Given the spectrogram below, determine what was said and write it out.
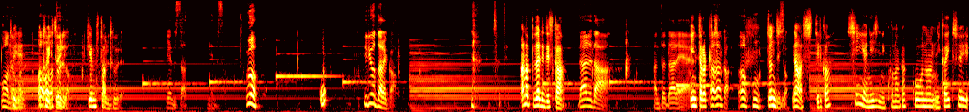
こ。わかんないトイレあトイレあトイレだ。ゲームスタート。トイレトイレ。ゲームスタート。ゲームスタート。うわいるよ、誰か。あなた誰ですか？誰だ？あんた誰？あ、インタラクト。なんか、あ、うん。ジョンジそう、なあ、知ってるか？深夜2時にこの学校の2階トイレ、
